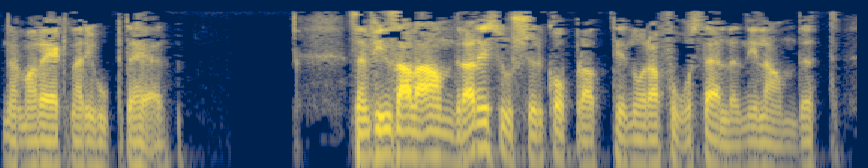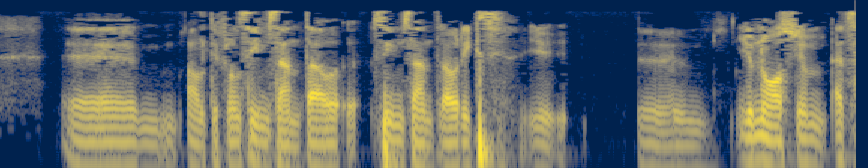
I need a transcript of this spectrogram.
när man räknar ihop det här. Sen finns alla andra resurser kopplat till några få ställen i landet. Eh, alltifrån simcentra och, simcentra och riks eh, gymnasium etc.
